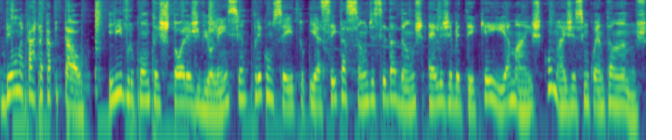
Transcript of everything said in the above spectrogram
Deu na Carta Capital. Livro conta histórias de violência, preconceito e aceitação de cidadãos LGBTQIA+, com mais de 50 anos.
